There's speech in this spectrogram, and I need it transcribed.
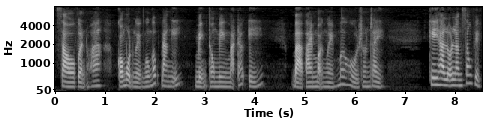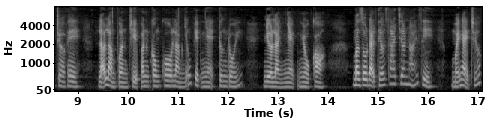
Sau vườn hoa, có một người ngu ngốc đang nghĩ mình thông minh mà đắc ý. Bà vai mọi người mơ hồ run rẩy. Khi Hà Lộ làm xong việc trở về, lão làm vườn chỉ phân công cô làm những việc nhẹ tương đối, như là nhẹt nhổ cỏ. Mà dù đại thiếu gia chưa nói gì, mấy ngày trước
